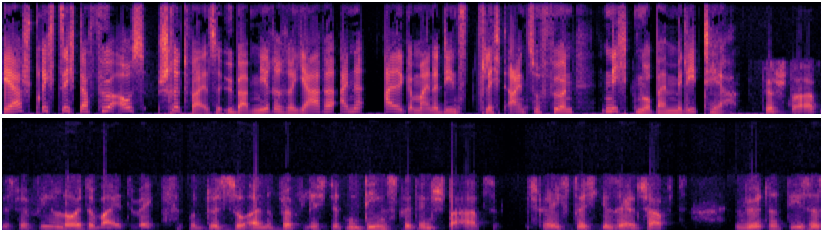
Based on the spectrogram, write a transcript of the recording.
Er spricht sich dafür aus, schrittweise über mehrere Jahre eine allgemeine Dienstpflicht einzuführen, nicht nur beim Militär. Der Staat ist für viele Leute weit weg und durch so einen verpflichteten Dienst für den Staat, Schrägstrich Gesellschaft, würde dieses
